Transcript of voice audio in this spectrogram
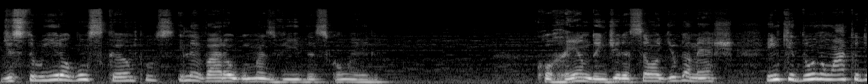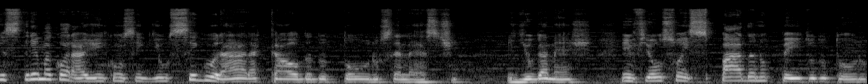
destruir alguns campos e levar algumas vidas com ele. Correndo em direção a Gilgamesh, Enkidu, num ato de extrema coragem, conseguiu segurar a cauda do touro celeste. E Gilgamesh enfiou sua espada no peito do touro,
